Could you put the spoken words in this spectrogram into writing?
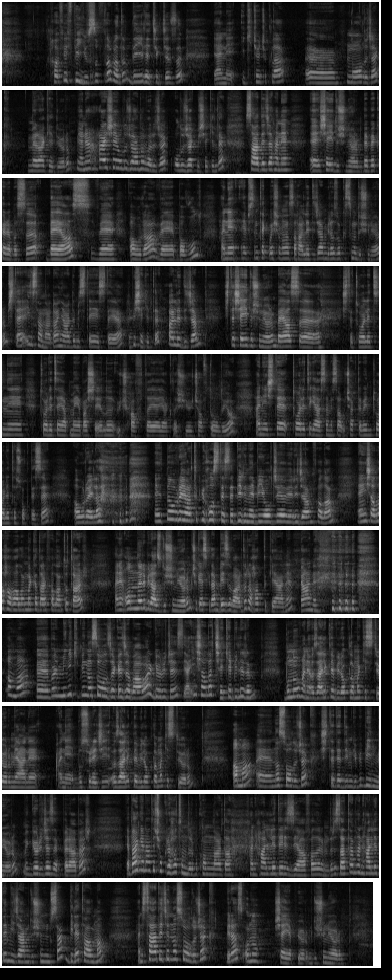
Hafif bir yusuflamadım değil açıkçası. Yani iki çocukla e, ne olacak merak ediyorum. Yani her şey olacağına varacak. Olacak bir şekilde. Sadece hani e, şeyi düşünüyorum. Bebek arabası, beyaz ve aura ve bavul. Hani hepsini tek başıma nasıl halledeceğim biraz o kısmı düşünüyorum. İşte insanlardan yardım isteye isteye bir şekilde halledeceğim. İşte şeyi düşünüyorum. Beyaz e, işte tuvaletini tuvalete yapmaya başlayalı 3 haftaya yaklaşıyor. 3 hafta oluyor. Hani işte tuvaleti gelse mesela uçakta beni tuvalete sok dese Aura'yla evet Aura'yı artık bir hostese birine bir yolcuya vereceğim falan. E, inşallah havaalanına kadar falan tutar. Hani onları biraz düşünüyorum. Çünkü eskiden bezi vardı. Rahattık yani. Yani ama e, böyle minik bir nasıl olacak acaba var göreceğiz. Yani inşallah çekebilirim. Bunu hani özellikle vloglamak istiyorum yani. Hani bu süreci özellikle vloglamak istiyorum. Ama e, nasıl olacak işte dediğim gibi bilmiyorum. Göreceğiz hep beraber. Ya ben genelde çok rahatımdır bu konularda. Hani hallederiz ya falanımdır. Zaten hani halledemeyeceğimi düşünsem bilet almam. Hani sadece nasıl olacak biraz onu şey yapıyorum, düşünüyorum.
